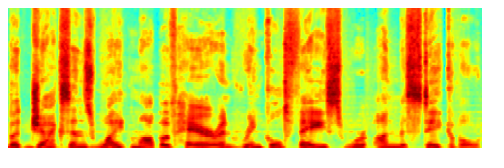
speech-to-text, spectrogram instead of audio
But Jackson's white mop of hair and wrinkled face were unmistakable.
